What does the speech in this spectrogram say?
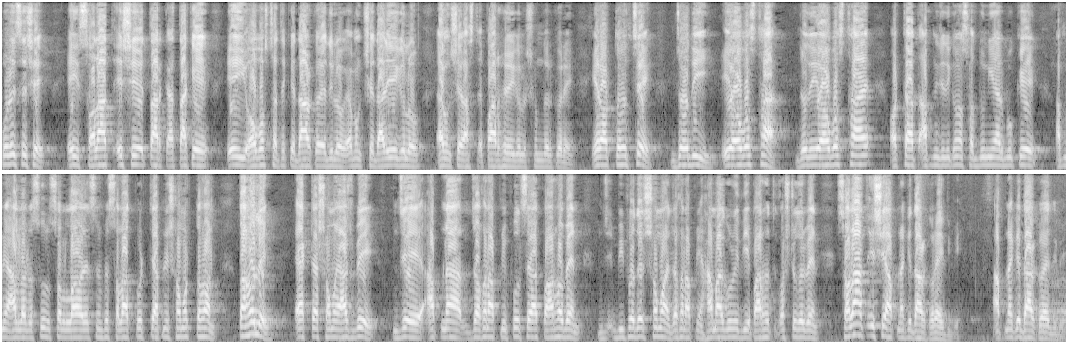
পড়েছে সে, এই সলাৎ এসে তার তাকে এই অবস্থা থেকে দাঁড় করে দিল এবং সে দাঁড়িয়ে গেল এবং সে রাস্তায় পার হয়ে গেল সুন্দর করে। এর অর্থ হচ্ছে, যদি এই অবস্থা, যদি এই অবস্থায়, অর্থাৎ আপনি যদি কোনো দুনিয়ার বুকে আপনি আল্লাহ রসুল সাল্লাহ আলাইসলামকে সলাৎ পড়তে আপনি সমর্থ হন, তাহলে একটা সময় আসবে যে আপনার, যখন আপনি ফুল ফুলসেরাত পার হবেন বিপদের সময় যখন আপনি হামাগুড়ি দিয়ে পার হতে কষ্ট করবেন, সলাৎ এসে আপনাকে দাঁড় করাই দিবে। আপনাকে দাঁড় করে দেবে।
